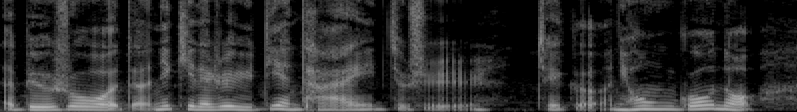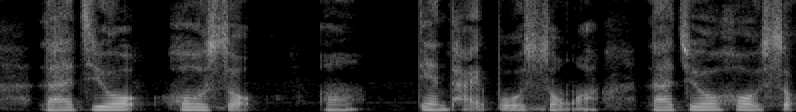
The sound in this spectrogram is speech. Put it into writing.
呃，比如说我的 Niki 的日语电台就是 这个日本語のラジオ放送，嗯，电台播送啊，ラジオ放送。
